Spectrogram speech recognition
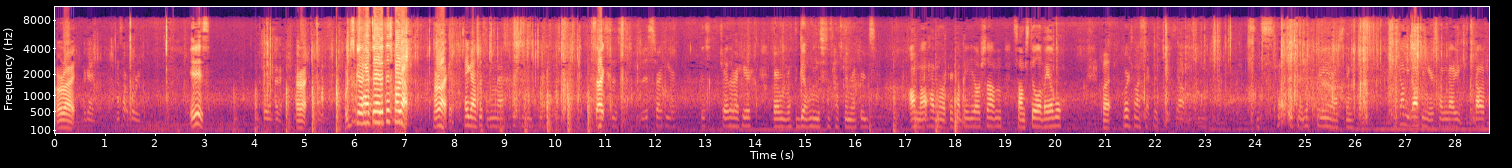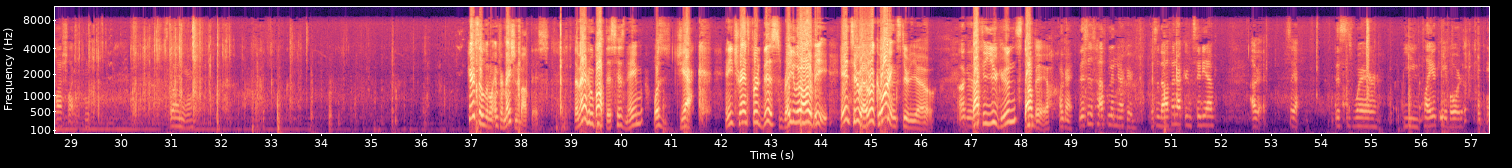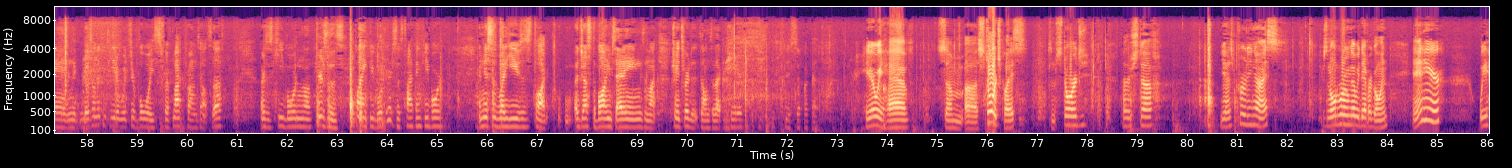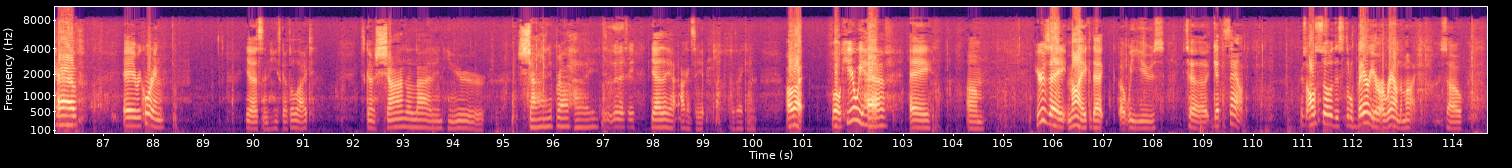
Alright. Okay, let's start recording. It is. Recording. Okay. Alright. We're just gonna have to edit this part out. Alright. Hey guys, this is Max. Psych. This is this right here. This trailer right here. Where we're about to go, and this is Huffman Records. I'm not having a record company deal or something, so I'm still available. But we're just gonna check this place out and see. It's, it's, it looks pretty interesting. It's gonna be dark in here, so I got a, got a flashlight with me. Let's go in here. Here's a little information about this. The man who bought this, his name was Jack. And he transferred this regular RV into a recording studio. Okay. Back to you, Goon Stompy. Okay, this is Huffman Record. This is the Huffman Record Studio. Okay, so yeah, this is where you play your keyboard, and it goes on the computer with your voice with microphones and stuff. There's his keyboard, and uh, here's his playing keyboard. Here's his typing keyboard, and this is what he uses to like adjust the volume settings and like transfer it onto that computer. Do stuff like that. Here we have some uh, storage place. Some storage, other stuff. Yeah, it's pretty nice. There's an old room that we never go in. And in here, we have a recording. Yes, and he's got the light. He's gonna shine the light in here. Shine it bright. Do they see? Yeah, they, I can see it. Cause I can. Alright. Well, here we have a, um, here's a mic that uh, we use to get the sound. There's also this little barrier around the mic. So,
